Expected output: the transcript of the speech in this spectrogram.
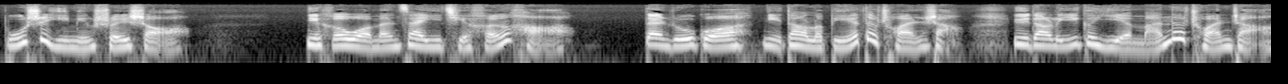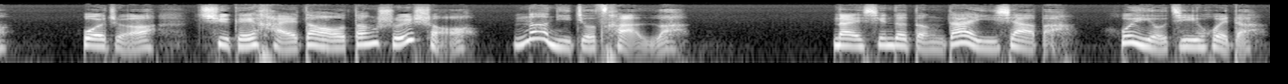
不是一名水手。”你和我们在一起很好，但如果你到了别的船上，遇到了一个野蛮的船长，或者去给海盗当水手，那你就惨了。耐心的等待一下吧，会有机会的。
